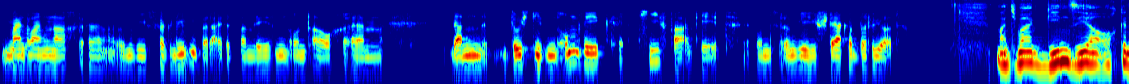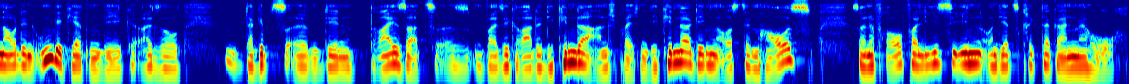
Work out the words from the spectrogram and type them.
meiner Meinung nach äh, irgendwie Vergnügen bereitet beim Lesen und auch ähm, dann durch diesen Umweg tiefer geht, uns irgendwie stärker berührt. Manchmal gehen Sie ja auch genau den umgekehrten Weg. Also da gibt's äh, den Dreisatz, äh, weil Sie gerade die Kinder ansprechen. Die Kinder gingen aus dem Haus, seine Frau verließ ihn und jetzt kriegt er keinen mehr hoch.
